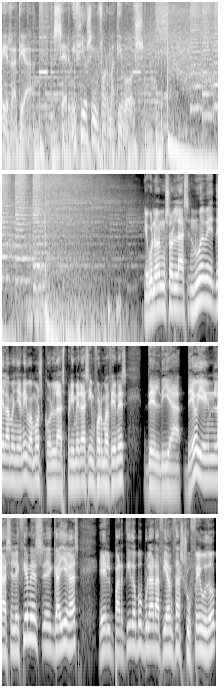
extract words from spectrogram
Euskadi y Ratia. Servicios informativos. Egunon, son las 9 de la mañana y vamos con las primeras informaciones del día de hoy. En las elecciones eh, gallegas, el Partido Popular afianza su feudo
